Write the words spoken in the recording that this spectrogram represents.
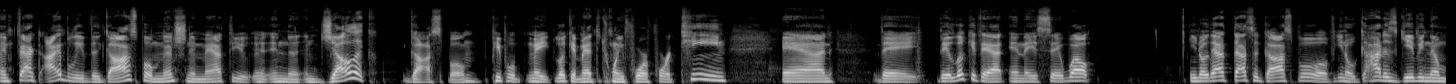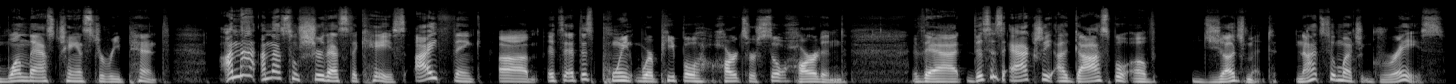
in fact, I believe the gospel mentioned in Matthew, in the angelic gospel, people may look at Matthew 24, 14 and they they look at that and they say, well, you know that that's a gospel of you know God is giving them one last chance to repent. I'm not I'm not so sure that's the case. I think um, it's at this point where people hearts are so hardened that this is actually a gospel of judgment, not so much grace.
